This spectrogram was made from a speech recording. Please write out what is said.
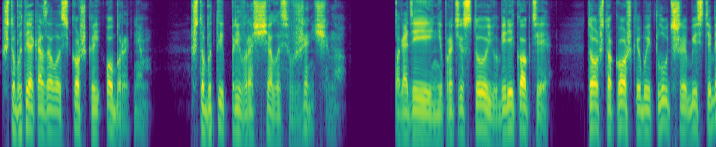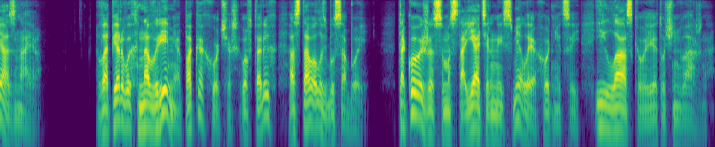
Чтобы ты оказалась кошкой-оборотнем. Чтобы ты превращалась в женщину. Погоди, не протестуй, убери когти. То, что кошкой быть лучше, без тебя знаю. Во-первых, на время, пока хочешь. Во-вторых, оставалась бы собой. Такой же самостоятельной, смелой охотницей. И ласковой, это очень важно.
